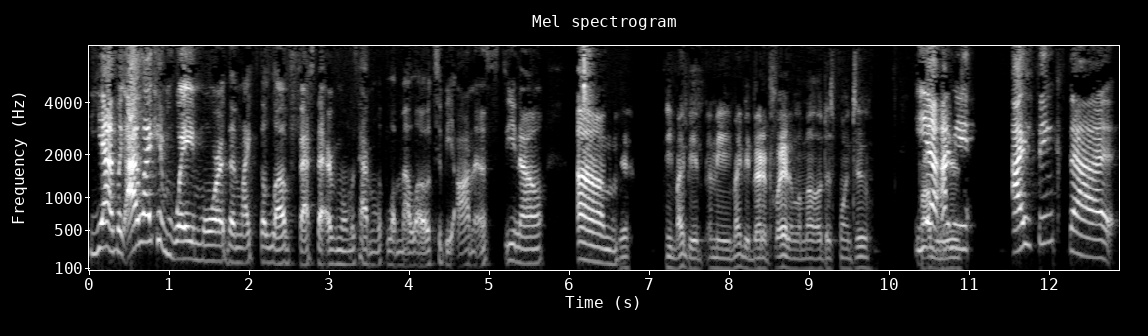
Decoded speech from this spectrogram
Yes, like I like him way more than like the love fest that everyone was having with LaMelo. To be honest, you know. Um, Yeah. He might be. I mean, he might be a better player than LaMelo at this point too. Yeah, I is. mean, I think that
